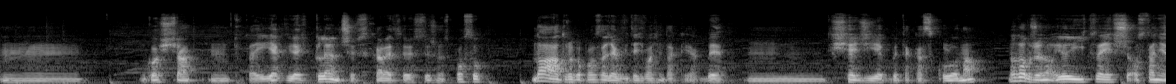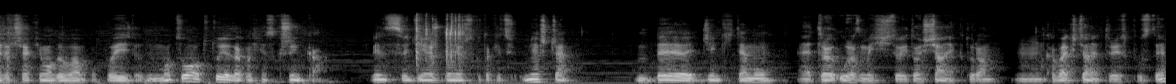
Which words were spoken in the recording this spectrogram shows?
mm, gościa mm, tutaj jak widać klęczy w charakterystyczny sposób. No a druga postać jak widać właśnie tak jakby mm, siedzi jakby taka skulona. No dobrze, no i tutaj jeszcze ostatnie rzeczy jakie mogę wam opowiedzieć o tym mocu. O, tu jest właśnie skrzynka. Więc stwierdziłem, że ponieważ wszystko takie umieszczę, by dzięki temu e, trochę urozmaicić tutaj tą ścianę, która, mm, kawałek ściany, który jest pusty.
